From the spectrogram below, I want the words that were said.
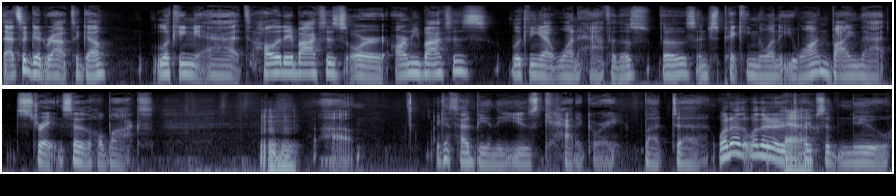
that's a good route to go. Looking at holiday boxes or army boxes looking at one half of those those and just picking the one that you want and buying that straight instead of the whole box. Mm-hmm. Um, I guess that would be in the used category. But uh, what other what other Yeah. types of new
